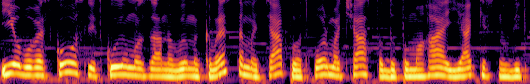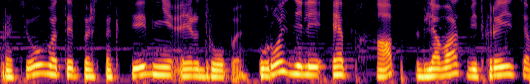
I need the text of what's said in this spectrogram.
І обов'язково слідкуємо за новими квестами. Ця платформа часто допомагає якісно відпрацьовувати перспективні airdропи. У розділі App Hub для вас відкриється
